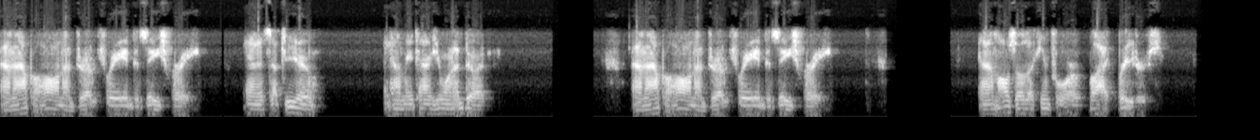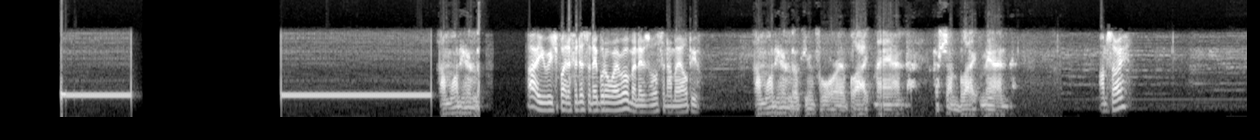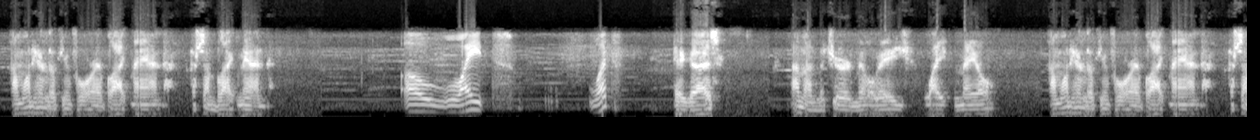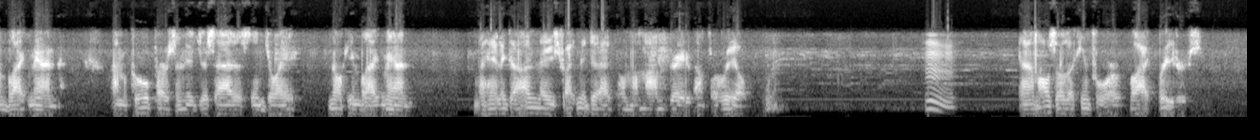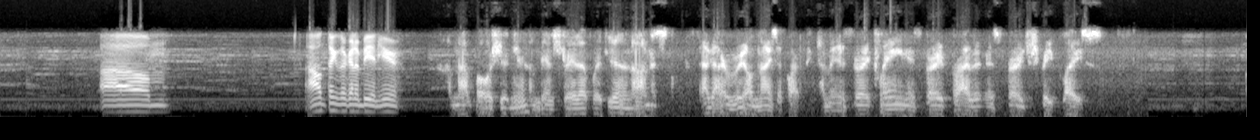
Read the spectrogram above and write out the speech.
I'm alcohol and I'm drug free and disease free. And it's up to you and how many times you want to do it. I'm alcohol and I'm drug free and disease free. And I'm also looking for black breeders. I'm on here. Hi, you reached Planet Fitness on Way Road. My name is Wilson. How may I help you? I'm on here looking for a black man or some black men. I'm sorry? I'm on here looking for a black man or some black men. A white. What? Hey guys, I'm a matured middle-aged white male. I'm on here looking for a black man or some black men. I'm a cool person that just has to enjoy milking black men. My hand of God may strike me dead on my mom's grave. I'm for real. Hmm. And I'm also looking for black breeders. Um. I don't think they're gonna be in here. I'm not bullshitting you. I'm being straight up with you and honest. I got a real nice apartment. I mean, it's very clean, it's very private, it's a very discreet place.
